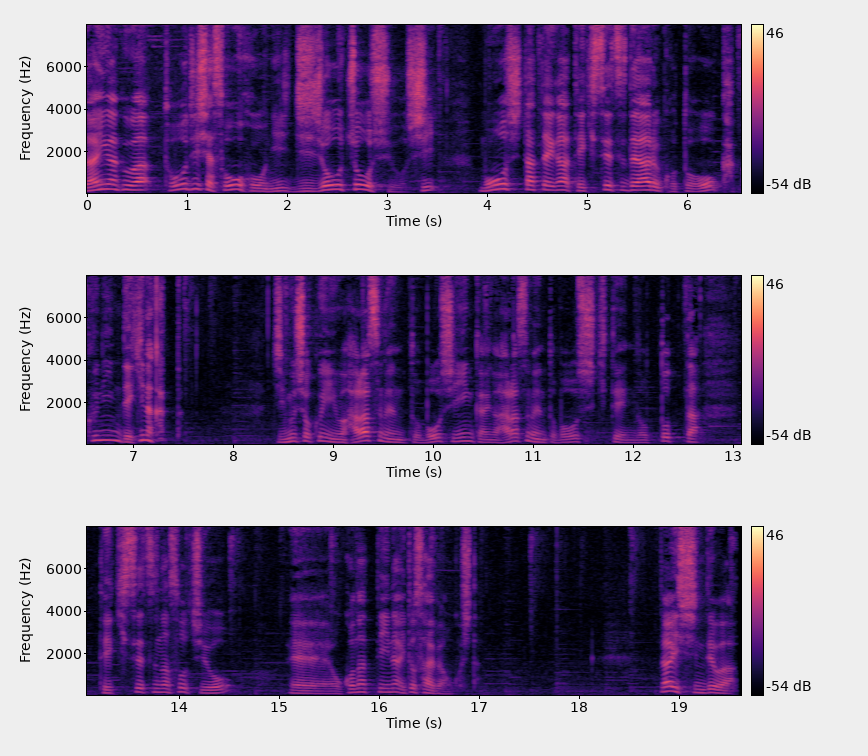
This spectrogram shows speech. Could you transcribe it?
大学は当事者双方に事情聴取をし申し立てが適切であることを確認できなかった。事務職員はハラスメント防止委員会がハラスメント防止規定にのっとった適切な措置を、えー、行っていないと裁判を起こした第一審では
